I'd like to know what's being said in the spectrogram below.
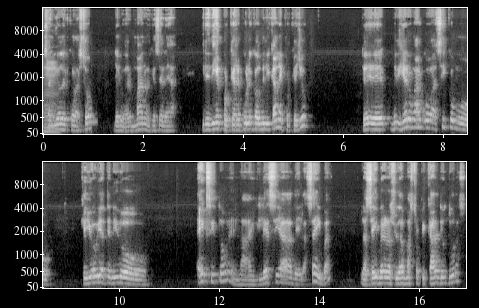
salió del corazón de los hermanos que se le Y le dije, ¿por qué República Dominicana y por qué yo? me dijeron algo así como que yo había tenido éxito en la iglesia de La Ceiba. La Ceiba era la ciudad más tropical de Honduras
